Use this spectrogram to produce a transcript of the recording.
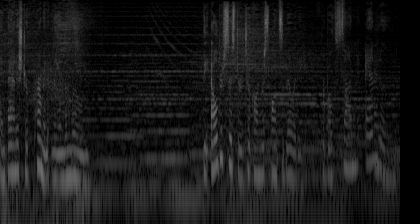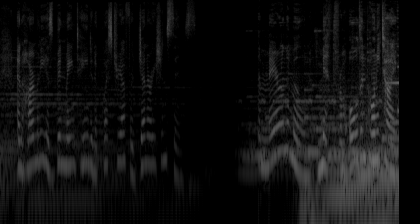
and banished her permanently in the moon. The elder sister took on responsibility for both sun and moon, and harmony has been maintained in Equestria for generations since. Pony times.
